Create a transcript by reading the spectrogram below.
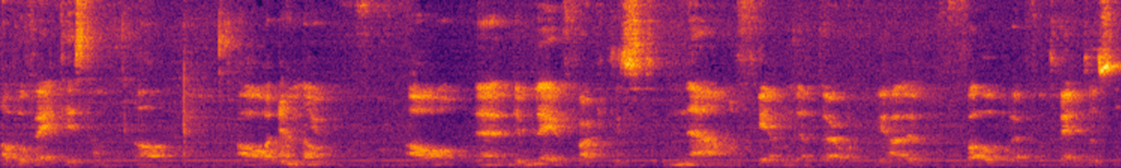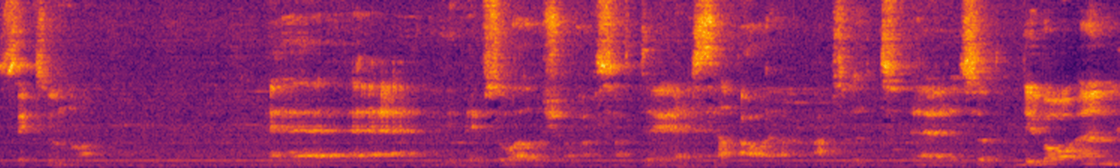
Ja, på fettisdagen. Ja. Ja, En dag. Ja, eh, det blev faktiskt närmare fem detta år. Vi hade förberett för 3600. Eh, vi blev så överkörda så att det... Ja, ja, absolut. Eh, så det var en...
